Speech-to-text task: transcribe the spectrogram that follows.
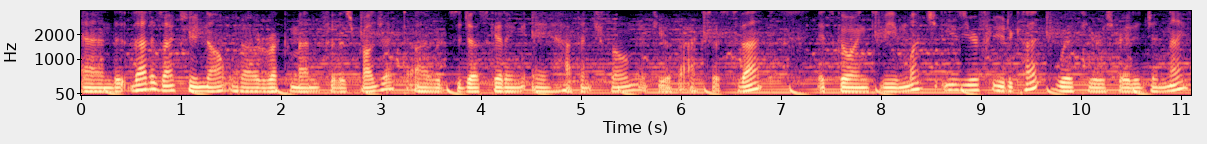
and that is actually not what I would recommend for this project. I would suggest getting a half inch foam if you have access to that. It's going to be much easier for you to cut with your straight edge and knife,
